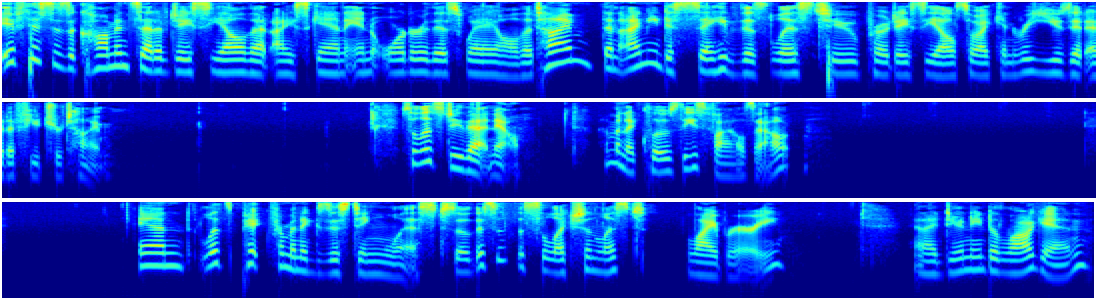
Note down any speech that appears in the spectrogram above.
If this is a common set of JCL that I scan in order this way all the time, then I need to save this list to ProJCL so I can reuse it at a future time. So let's do that now. I'm going to close these files out. And let's pick from an existing list. So this is the selection list library. And I do need to log in.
